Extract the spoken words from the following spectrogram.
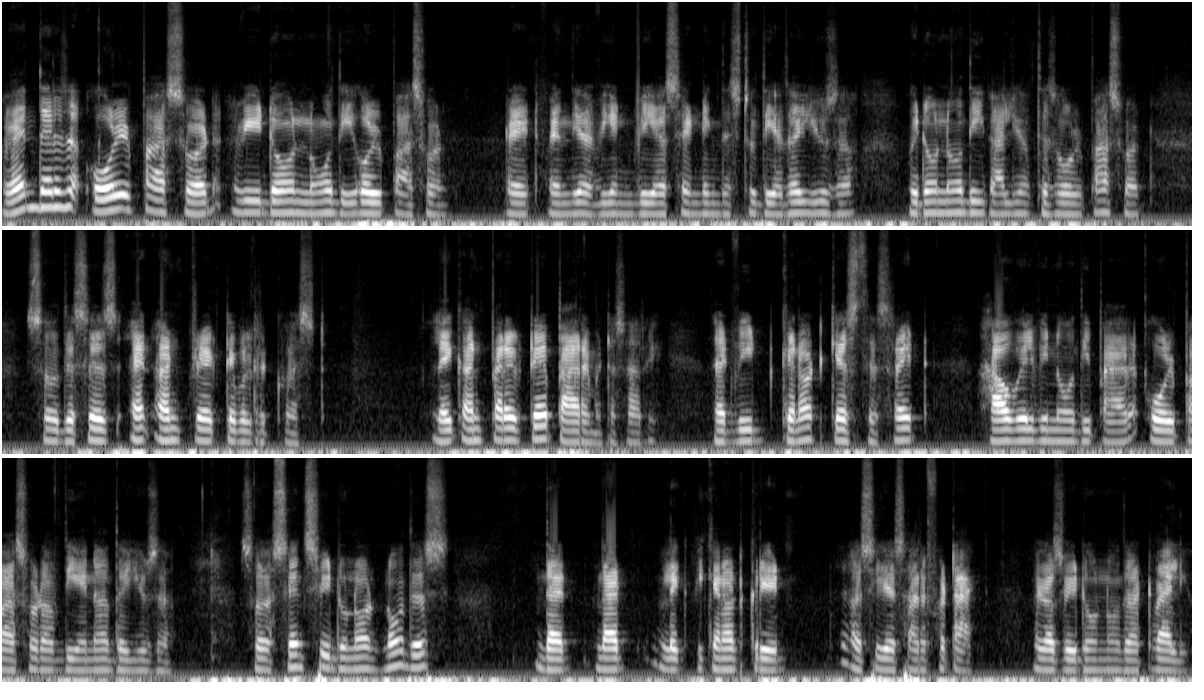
when there is an old password we don't know the old password right? When we are, we are sending this to the other user we don't know the value of this old password. So this is an unpredictable request like unpredictable parameter sorry that we cannot guess this right? How will we know the old password of the another user? So since we do not know this that that like we cannot create a CSRF attack because we don't know that value.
